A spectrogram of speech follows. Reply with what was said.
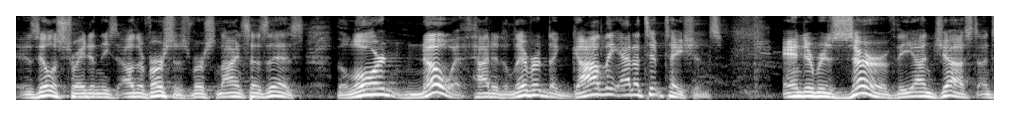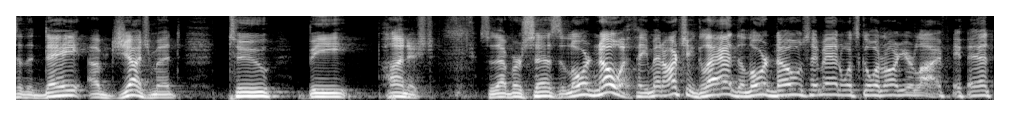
is illustrated in these other verses. Verse 9 says this The Lord knoweth how to deliver the godly out of temptations and to reserve the unjust unto the day of judgment to be punished. So that verse says, The Lord knoweth. Amen. Aren't you glad the Lord knows, amen, what's going on in your life? Amen.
